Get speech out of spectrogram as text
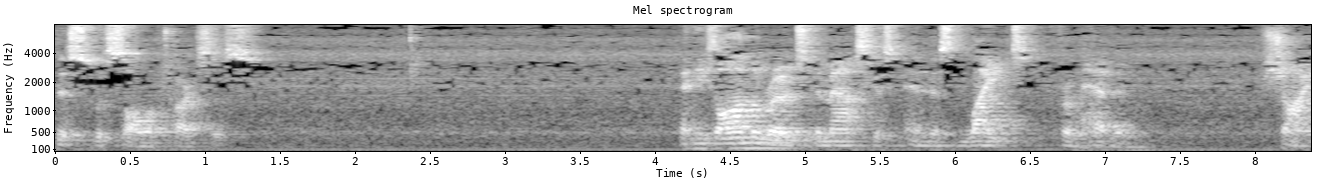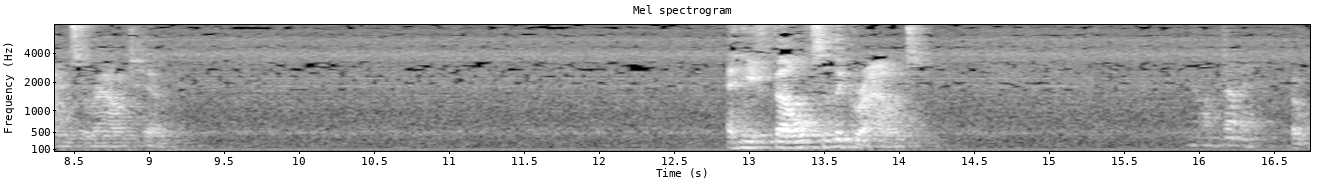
This was Saul of Tarsus. And he's on the road to Damascus, and this light from heaven shines around him. And he fell to the ground. No, I've done it. Oh,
